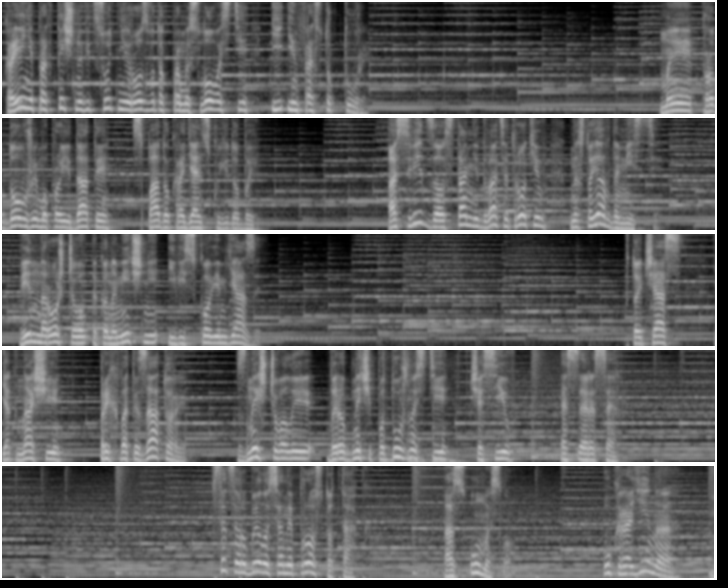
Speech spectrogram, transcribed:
В країні практично відсутній розвиток промисловості і інфраструктури. Ми продовжуємо проїдати спадок радянської доби. А світ за останні 20 років не стояв на місці. Він нарощував економічні і військові м'язи. В той час, як наші прихватизатори знищували виробничі потужності часів СРСР. Все це робилося не просто так, а з умислом. Україна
